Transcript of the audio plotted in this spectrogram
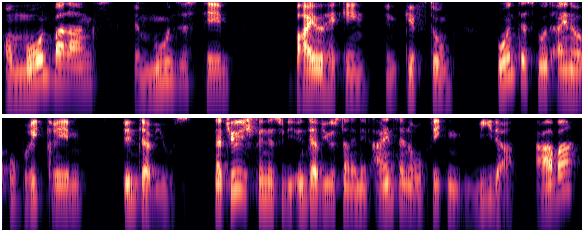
Hormonbalance, Immunsystem, Biohacking, Entgiftung und es wird eine Rubrik geben, Interviews. Natürlich findest du die Interviews dann in den einzelnen Rubriken wieder, aber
